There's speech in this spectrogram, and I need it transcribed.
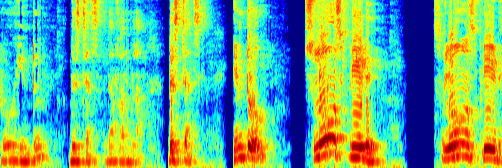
two into distance இதுதான் formula distance into slow speed slow speed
